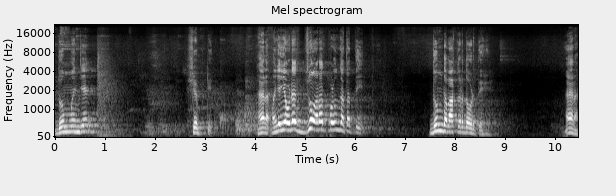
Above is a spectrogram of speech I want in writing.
दुम म्हणजे शेपटी. है ना? म्हणजे एवढ्या जोरात पळून जातात ते. दुम दबाकर दौडते हे. है ना?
